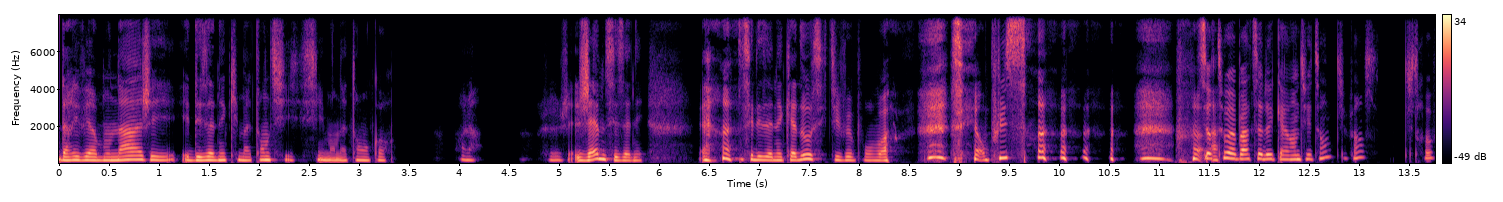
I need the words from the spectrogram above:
d'arriver à mon âge et, et des années qui m'attendent s'il si, m'en attend encore. J'aime ces années. c'est les années cadeaux, si tu veux, pour moi. c'est en plus. Surtout à partir de 48 ans, tu penses? Tu trouves?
